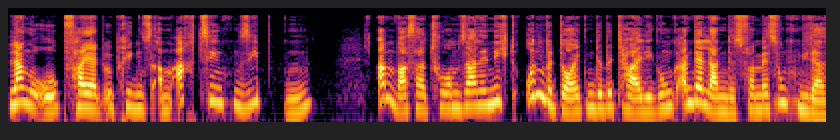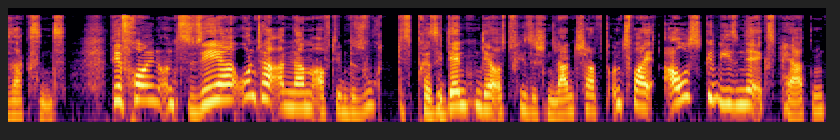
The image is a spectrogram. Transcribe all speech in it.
Langeoog feiert übrigens am 18.07. am Wasserturm seine nicht unbedeutende Beteiligung an der Landesvermessung Niedersachsens. Wir freuen uns sehr unter anderem auf den Besuch des Präsidenten der ostfriesischen Landschaft und zwei ausgewiesene Experten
